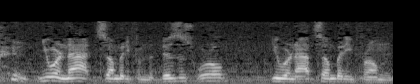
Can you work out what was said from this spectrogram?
you were not somebody from the business world. You were not somebody from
